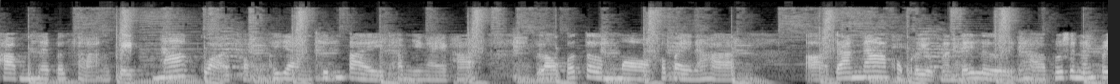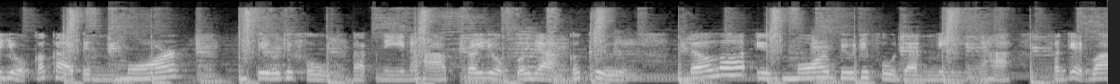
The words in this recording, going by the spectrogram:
คำในภาษาอังกฤษมากกว่า 2 พยางค์ขึ้นไปทำยังไงคะ เราก็เติม more เข้าไปนะคะ ด้านหน้าของประโยคนั้นได้เลยนะคะ เพราะฉะนั้นประโยคก็กลายเป็น more beautiful แบบนี้นะคะ ประโยคตัวอย่างก็คือ Bella is more beautiful than me นะคะ สังเกตว่า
